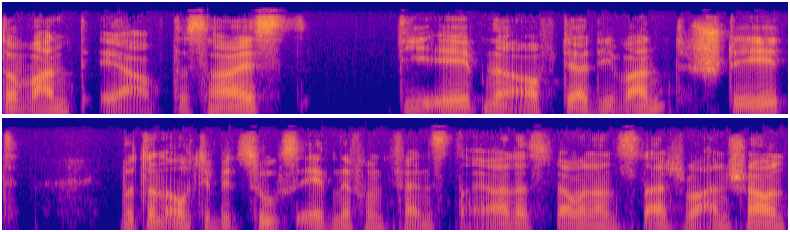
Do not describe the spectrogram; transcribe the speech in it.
der Wand erbt. Das heißt, die Ebene, auf der die Wand steht, wird dann auch die Bezugsebene vom Fenster. Ja, das werden wir uns gleich mal anschauen,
